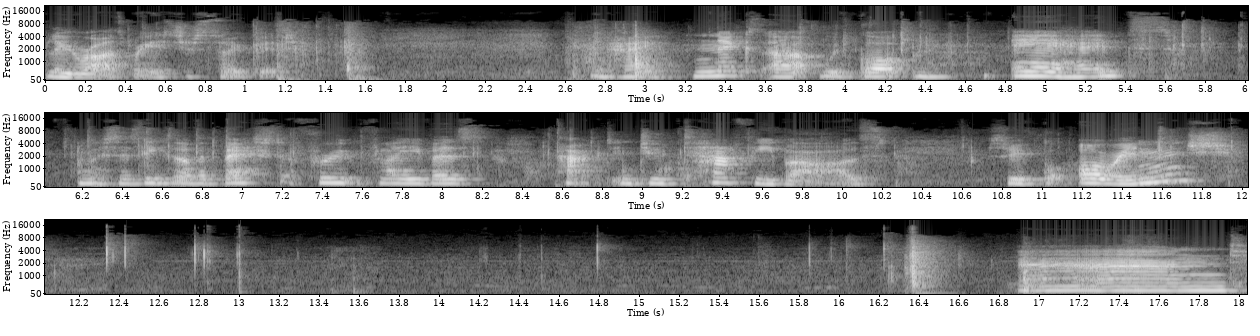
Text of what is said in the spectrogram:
Blue raspberry is just so good. Okay, next up we've got Airheads. It says these are the best fruit flavours packed into taffy bars. So we've got orange, and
